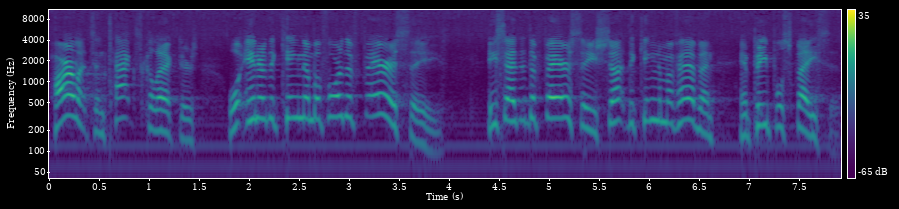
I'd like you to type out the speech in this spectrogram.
Harlots and tax collectors will enter the kingdom before the Pharisees. He said that the Pharisees shut the kingdom of heaven in people's faces.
